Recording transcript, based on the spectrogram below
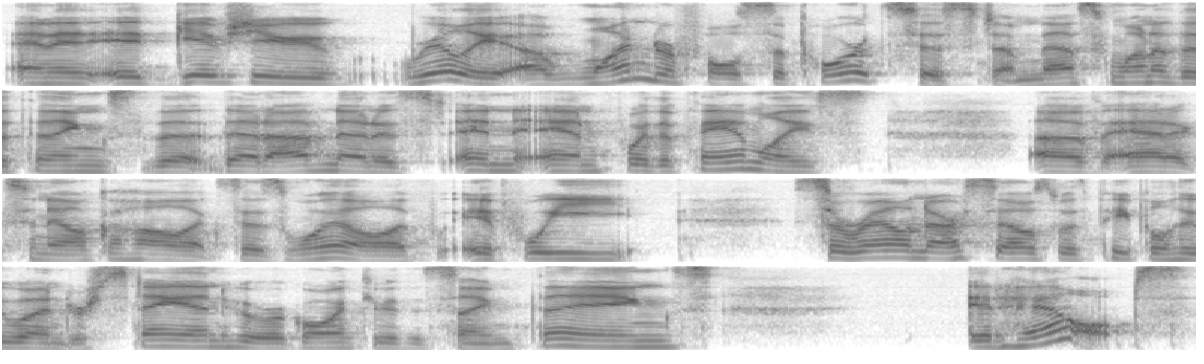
And it, it gives you really a wonderful support system. That's one of the things that, that I've noticed. And, and for the families of addicts and alcoholics as well, if, if we surround ourselves with people who understand, who are going through the same things, it helps.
